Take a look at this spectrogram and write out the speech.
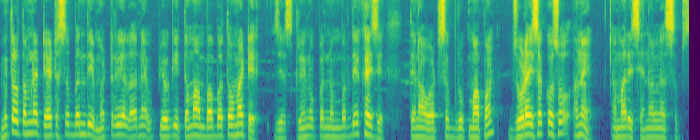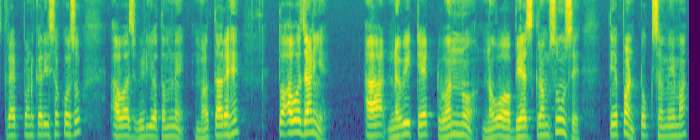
મિત્રો, તમને ટેટ સંબંધી મટીરિયલ અને ઉપયોગી તમામ બાબતો માટે જે સ્ક્રીન ઉપર નંબર દેખાય છે, તેના વોટ્સઅપ ગ્રુપમાં પણ જોડાઈ શકો છો અને અમારી ચેનલને સબસ્ક્રાઈબ પણ કરી શકો છો. આવા જ વીડિયો તમને મળતા રહે. તો આવો જાણીએ આ નવી ટેટ વનનો નવો અભ્યાસક્રમ શું છે તે પણ ટૂંક સમયમાં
